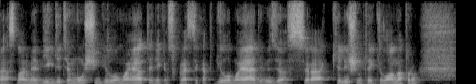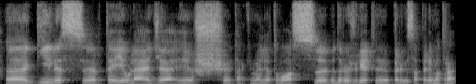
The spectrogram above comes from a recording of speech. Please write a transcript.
mes norime vykdyti mūšį gilumoje, tai reikia suprasti, kad gilumoje divizijos yra keli šimtai kilometrų gylis ir tai jau leidžia iš, tarkime, Lietuvos vidurio žiūrėti per visą perimetrą.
